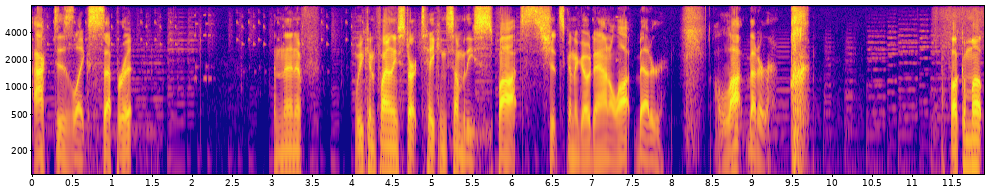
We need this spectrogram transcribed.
act as, like, separate. And then if we can finally start taking some of these spots, shit's gonna go down a lot better. A lot better. Fuck them up.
